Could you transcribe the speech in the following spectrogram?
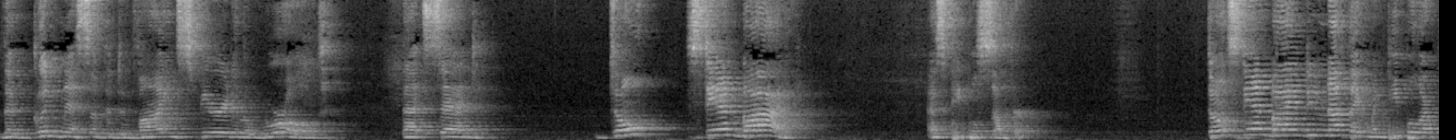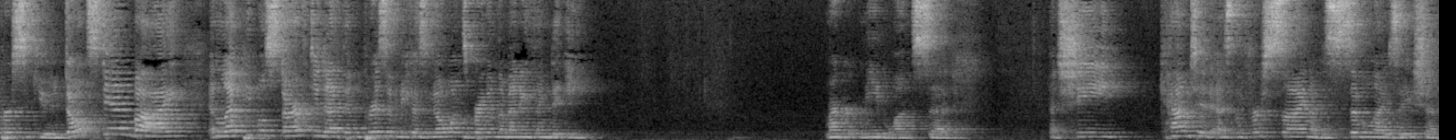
the goodness of the divine spirit in the world that said, don't stand by as people suffer. Don't stand by and do nothing when people are persecuted. Don't stand by and let people starve to death in prison because no one's bringing them anything to eat. Margaret Mead once said that she counted as the first sign of a civilization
